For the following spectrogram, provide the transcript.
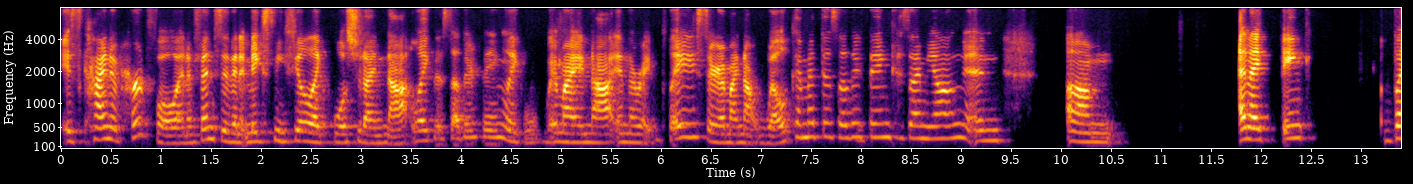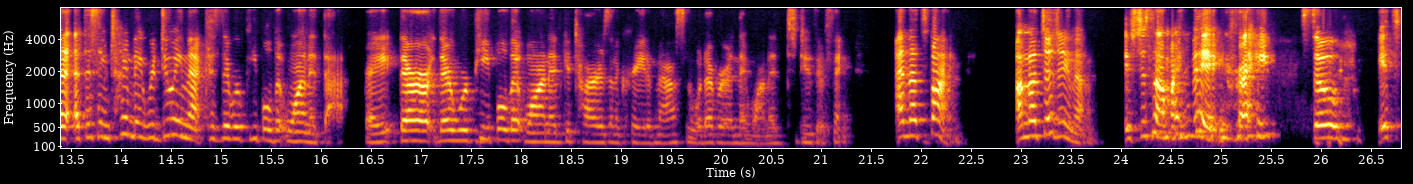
is kind of hurtful and offensive and it makes me feel like well should I not like this other thing like am I not in the right place or am I not welcome at this other thing because I'm young and um and I think but at the same time they were doing that because there were people that wanted that right? There are there were people that wanted guitars and a creative mass and whatever and they wanted to do their thing. And that's fine. I'm not judging them. It's just not my thing right? So it's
